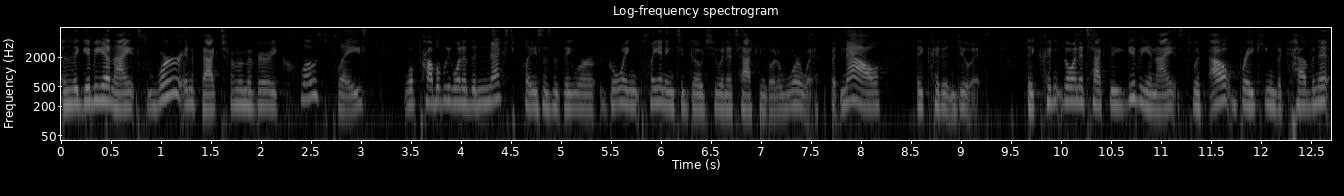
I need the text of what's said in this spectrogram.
And the Gibeonites were, in fact, from a very close place, well, probably one of the next places that they were going, planning to go to and attack and go to war with. But now they couldn't do it. They couldn't go and attack the Gibeonites without breaking the covenant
